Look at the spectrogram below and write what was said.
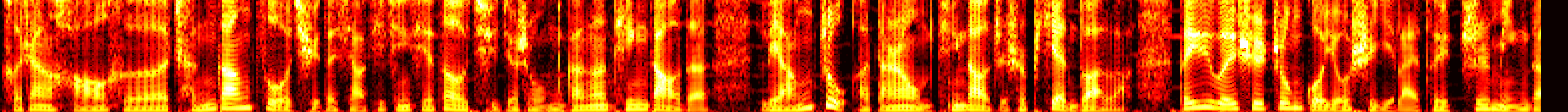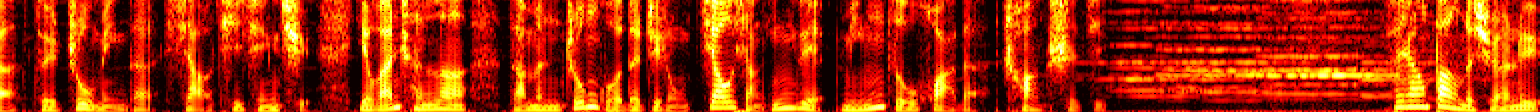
何占豪和陈刚作曲的小提琴协奏曲，就是我们刚刚听到的《梁祝》啊。当然，我们听到只是片段了。被誉为是中国有史以来最知名的、最著名的小提琴曲，也完成了咱们中国的这种交响音乐民族化的创世纪。非常棒的旋律，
